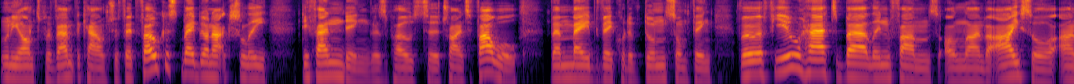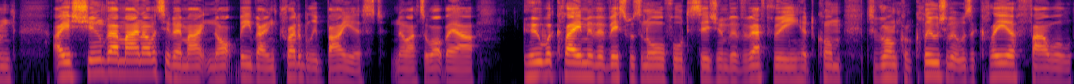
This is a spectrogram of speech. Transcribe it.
Union to prevent the counter. If they'd focused maybe on actually defending as opposed to trying to foul, then maybe they could have done something. There were a few Hertha Berlin fans online that I saw, and I assume they're minority, they might not be. They're incredibly biased, no matter what they are who were claiming that this was an awful decision, that the referee had come to the wrong conclusion, that it was a clear foul.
